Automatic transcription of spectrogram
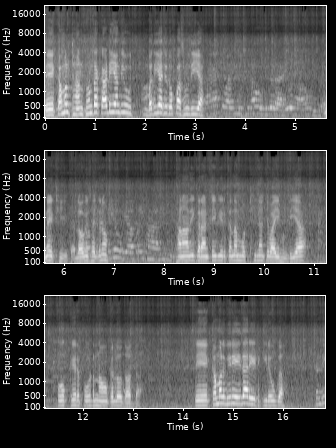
ਤੇ ਕਮਲ ਥਣ ਥਣ ਤਾਂ ਕੱਢ ਜਾਂਦੀ ਹੋਊ, ਵਧੀਆ ਜਦੋਂ ਪਸਮਦੀ ਆ। ਨਹੀਂ ਠੀਕ ਆ। ਲਓ ਵੀ ਸੱਜਣੋ ਥਣਾ ਦੀ ਗਾਰੰਟੀ ਵੀਰ ਕਹਿੰਦਾ ਮੁੱਠੀ ਨਾਲ ਚਵਾਈ ਹੁੰਦੀ ਆ। ਓਕੇ ਰਿਪੋਰਟ 9 ਕਿਲੋ ਦੁੱਧ ਆ। ਤੇ ਕਮਲ ਵੀਰੇ ਇਹਦਾ ਰੇਟ ਕੀ ਰਹੂਗਾ? ਠੰਡੀ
